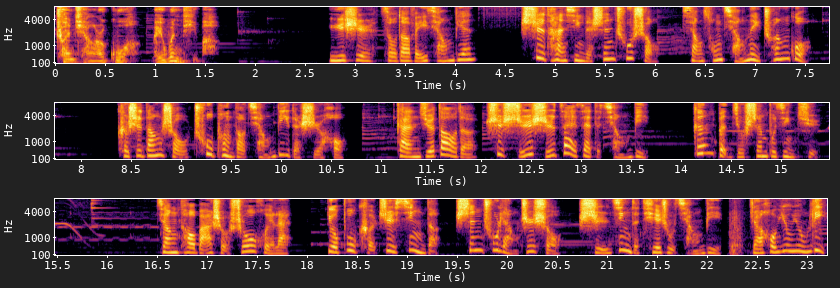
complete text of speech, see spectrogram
穿墙而过没问题吧？于是走到围墙边，试探性的伸出手，想从墙内穿过。可是当手触碰到墙壁的时候，感觉到的是实实在在的墙壁，根本就伸不进去。江涛把手收回来，又不可置信地伸出两只手，使劲地贴住墙壁，然后用用力，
